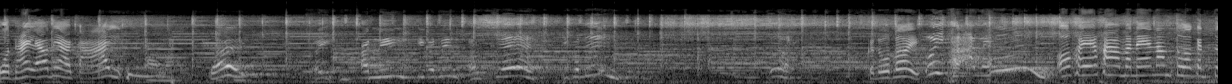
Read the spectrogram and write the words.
กดให้แล้วเนี่ยกายเอาละเฮ้ยเอ้ยอันนึงอีกอันนึงโอเคอีกอันนึงเออกระโดดเลยเอ้ยผ่านแล้วโอเคค่ะมาแนะนำตัวกันจ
